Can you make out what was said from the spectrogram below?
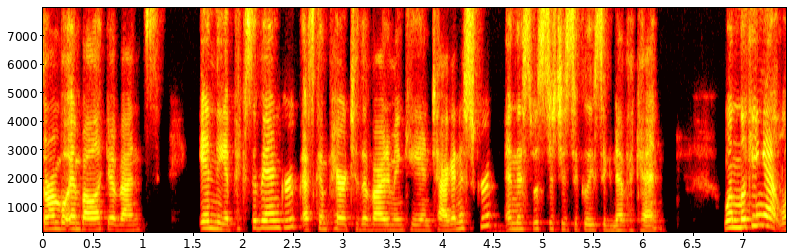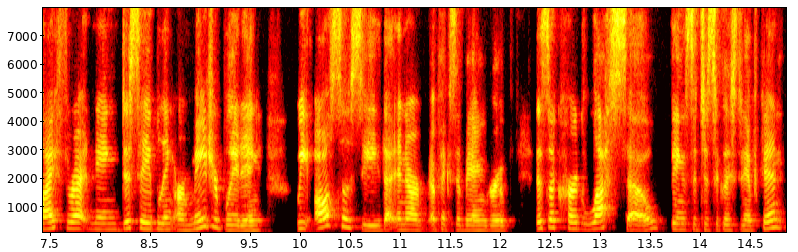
thromboembolic events in the apixaban group as compared to the vitamin K antagonist group, and this was statistically significant. When looking at life-threatening, disabling, or major bleeding, we also see that in our apixaban group, this occurred less so, being statistically significant,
